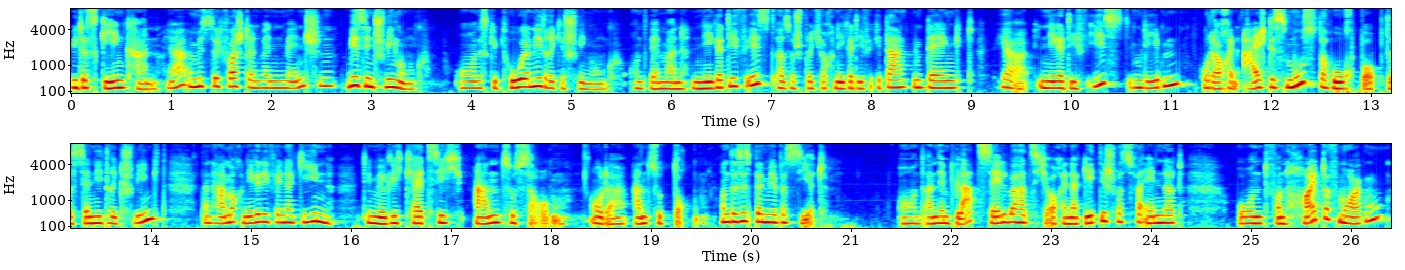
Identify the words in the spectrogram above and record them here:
wie das gehen kann. Ja, ihr müsst euch vorstellen, wenn Menschen, wir sind Schwingung. Und es gibt hohe und niedrige Schwingung. Und wenn man negativ ist, also sprich auch negative Gedanken denkt, ja, negativ ist im Leben oder auch ein altes Muster hochpoppt, das sehr niedrig schwingt, dann haben auch negative Energien die Möglichkeit, sich anzusaugen oder anzudocken. Und das ist bei mir passiert. Und an dem Platz selber hat sich auch energetisch was verändert. Und von heute auf morgen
